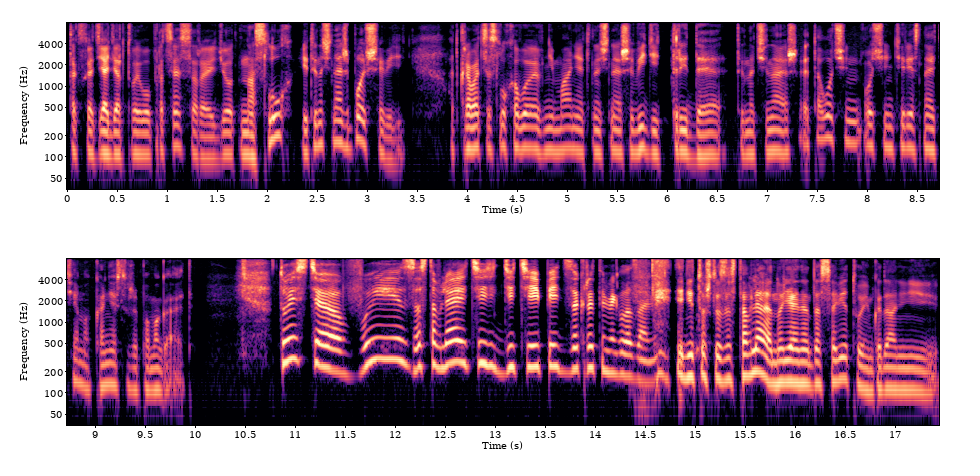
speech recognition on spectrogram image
так сказать, ядер твоего процессора идет на слух, и ты начинаешь больше видеть. Открывается слуховое внимание, ты начинаешь видеть 3D, ты начинаешь... Это очень-очень интересная тема, конечно же, помогает. То есть э, вы заставляете детей петь с закрытыми глазами? Я не то, что заставляю, но я иногда советую им, когда они,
